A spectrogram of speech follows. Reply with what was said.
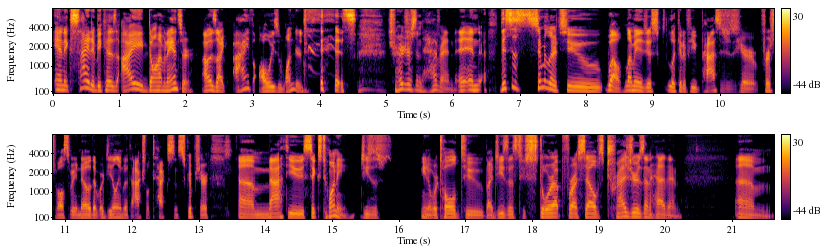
and excited because I don't have an answer. I was like, I've always wondered this treasures in heaven. And, and, this is similar to, well, let me just look at a few passages here, first of all, so we know that we're dealing with actual texts in scripture. Um, Matthew 6 20, Jesus, you know, we're told to, by Jesus, to store up for ourselves treasures in heaven. Um,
